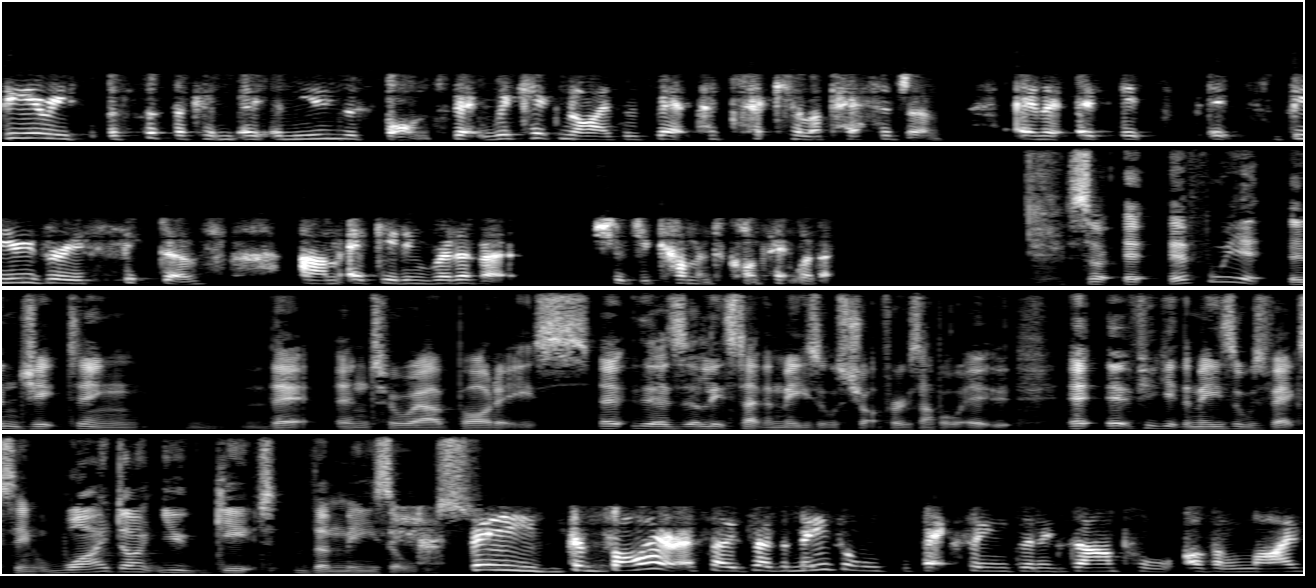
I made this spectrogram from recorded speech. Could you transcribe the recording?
very specific immune response that recognises that particular pathogen, and it, it, it, it's very, very effective um, at getting rid of it should you come into contact with it. So, if we're injecting that into our bodies, let's take the measles shot for example. If you get the measles vaccine, why don't you get the measles? The the virus. So, so the measles vaccine is an example of a live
